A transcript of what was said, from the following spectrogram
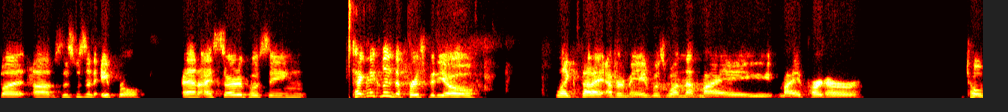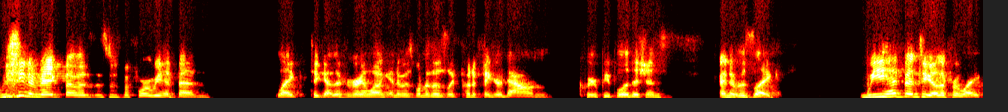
But um, so this was in April, and I started posting. Technically, the first video like that I ever made was one that my my partner told me to make. That was this was before we had been like together for very long, and it was one of those like put a finger down queer people editions, and it was like we had been together for like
